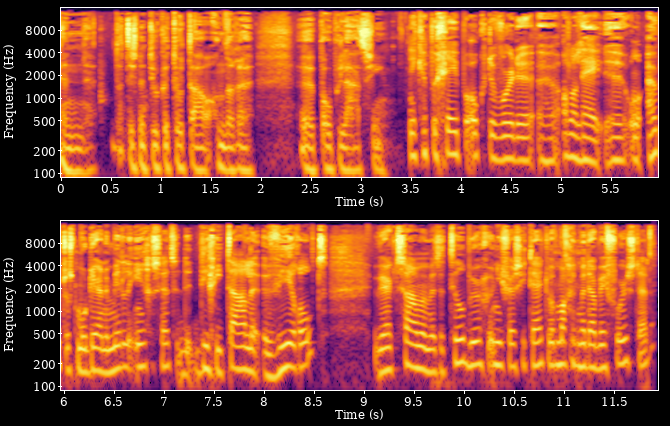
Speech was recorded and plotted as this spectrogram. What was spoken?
En dat is natuurlijk een totaal andere uh, populatie. Ik heb begrepen ook, er worden uh, allerlei uh, uiterst moderne middelen ingezet. De digitale wereld. U werkt samen met de Tilburg Universiteit. Wat mag ik me daarbij voorstellen?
